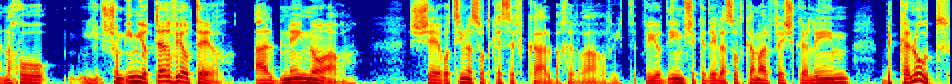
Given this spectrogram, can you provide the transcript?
אנחנו שומעים יותר ויותר על בני נוער שרוצים לעשות כסף קל בחברה הערבית, ויודעים שכדי לעשות כמה אלפי שקלים, בקלות,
